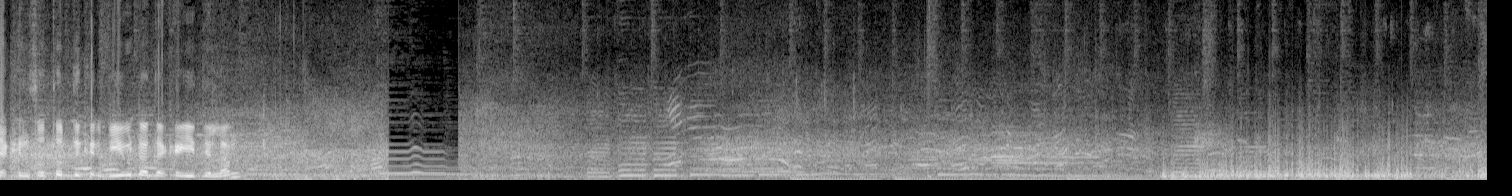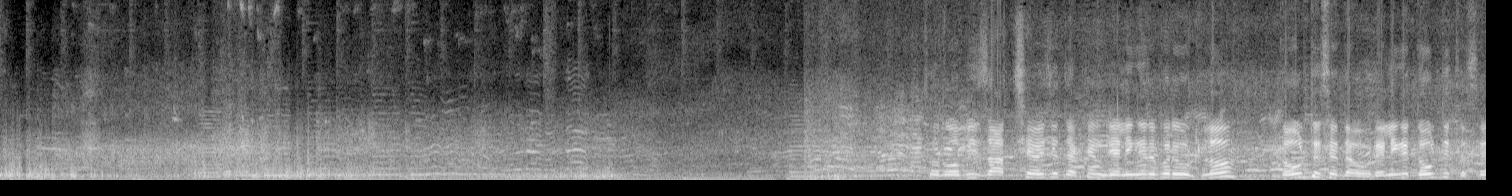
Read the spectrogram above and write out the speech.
দেখেন, চতুর্দিকের ভিউটা দেখাই দিলাম। তো রবি যাচ্ছে, ওই যে দেখেন, রেলিংয়ের উপরে উঠল। দৌড় দিছে দাও, রেলিংয়ে দৌড় দিতেছে।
